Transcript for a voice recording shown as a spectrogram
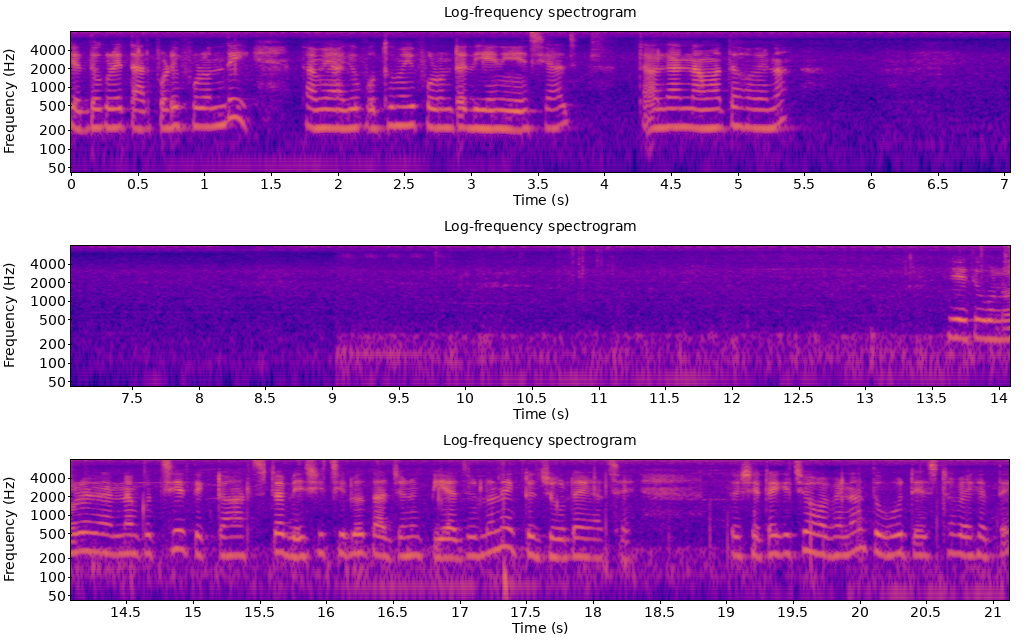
সেদ্ধ করে তারপরে ফোড়ন দিই। তা আমি আগে প্রথমেই ফোড়নটা দিয়ে নিয়েছি আজ। তাহলে আর নামাতে হবে না। যেহেতু উনুনে রান্না করছি একটু আঁচটা বেশি ছিল, তার জন্য পেঁয়াজগুলো না, একটু জ্বলে আছে। তো সেটা কিছু হবে না, তবুও টেস্ট হবে খেতে।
